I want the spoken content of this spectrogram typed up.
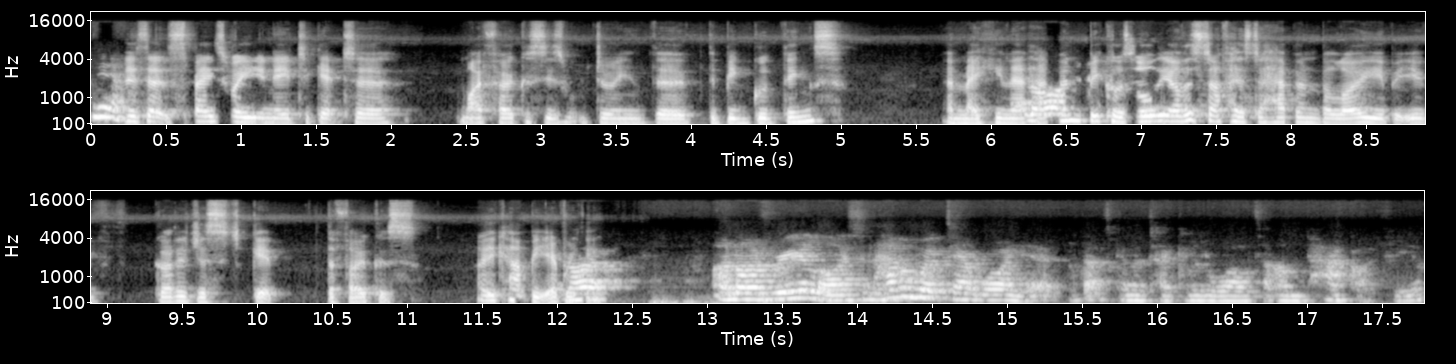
Yeah. there's that space where you need to get to my focus is doing the the big good things and making that happen because all the other stuff has to happen below you, but you've got to just get the focus. Oh, you can't be everything. and I've realised, and haven't worked out why yet, but that's going to take a little while to unpack, I feel.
